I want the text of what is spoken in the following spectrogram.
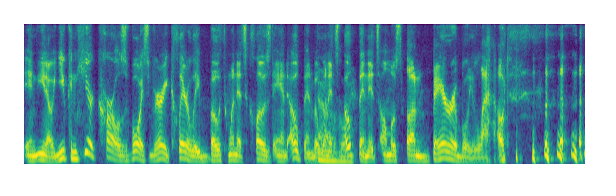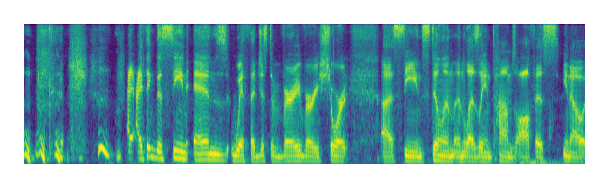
And you know, you can hear Carl's voice very clearly, both when it's closed and open. But oh, when it's boy. open, it's almost unbearably loud. I, I, think this scene ends with a, just a very very short uh, scene, still in, in Leslie and Tom's office. You know,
